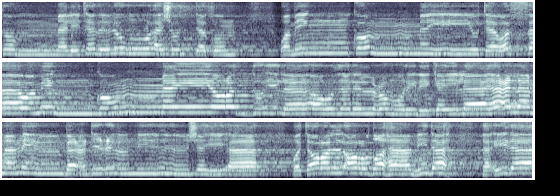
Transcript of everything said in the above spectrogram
ثم لتبلغوا أشدكم ومنكم من يتوفى ومنكم من يرد إلى أرذل العمر لكي لا يعلم من بعد علم شيئا وترى الأرض هامدة فإذا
